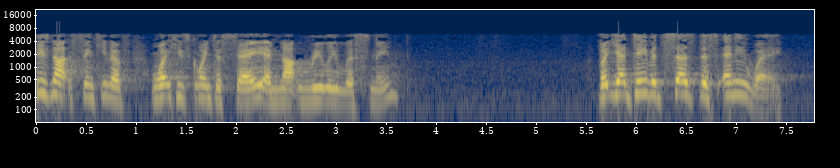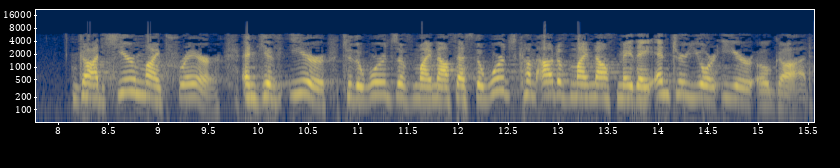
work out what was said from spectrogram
He's not thinking of what He's going to say and not really listening. But yet David says this anyway. God, hear my prayer and give ear to the words of my mouth. As the words come out of my mouth, may they enter your ear, O God.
